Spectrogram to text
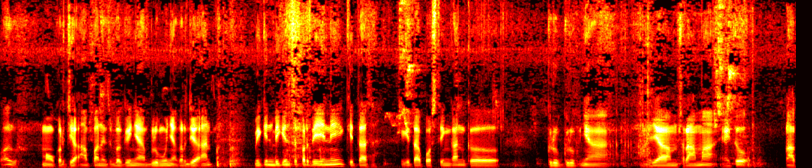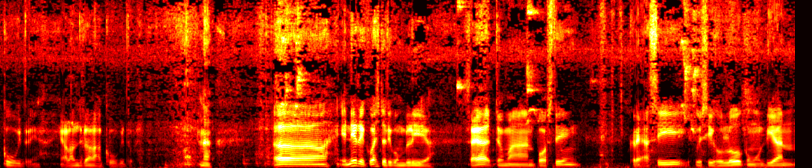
waduh mau kerja apa dan sebagainya belum punya kerjaan. Bikin-bikin seperti ini kita kita postingkan ke grup-grupnya ayam serama yaitu laku gitu ya, ya alhamdulillah laku gitu. Nah uh, ini request dari pembeli ya. Saya cuman posting kreasi usi hulu kemudian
